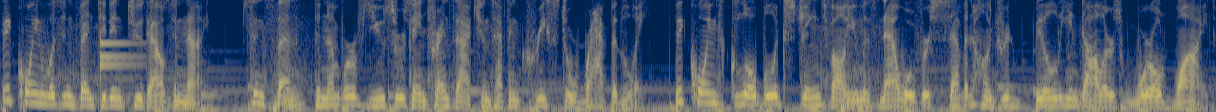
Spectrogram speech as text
Bitcoin was invented in 2009. Since then, the number of users and transactions have increased rapidly. Bitcoin's global exchange volume is now over $700 billion worldwide,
